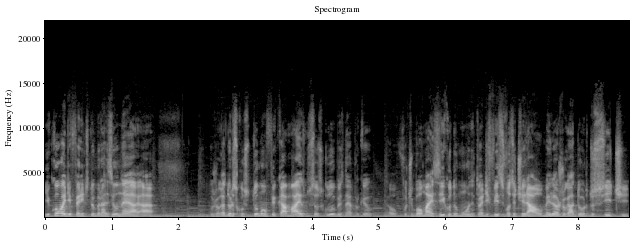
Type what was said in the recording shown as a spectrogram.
E como é diferente do Brasil, né? a- a- os jogadores costumam ficar mais nos seus clubes, né? Porque é o futebol mais rico do mundo, então é difícil você tirar o melhor jogador do City.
